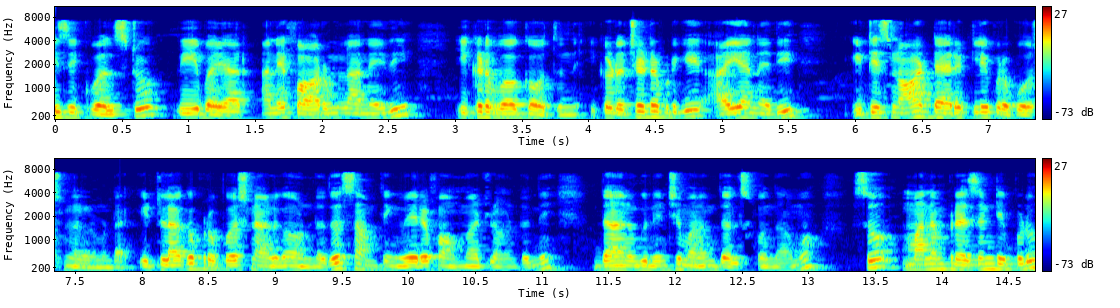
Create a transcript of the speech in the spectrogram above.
is equals to V by R అనే ఫార్ములా అనేది ఇక్కడ వర్క్ అవుతుంది. ఇక్కడ వచ్చేటప్పటికి ఐ అనేది it is not directly proportional అనమాట. ఇట్లాగా ప్రొపోర్షనల్గా ఉండదు. సంథింగ్ వేరే ఫార్మాట్లో ఉంటుంది. దాని గురించి మనం తెలుసుకుందాము. సో మనం ప్రెసెంట్ ఇప్పుడు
